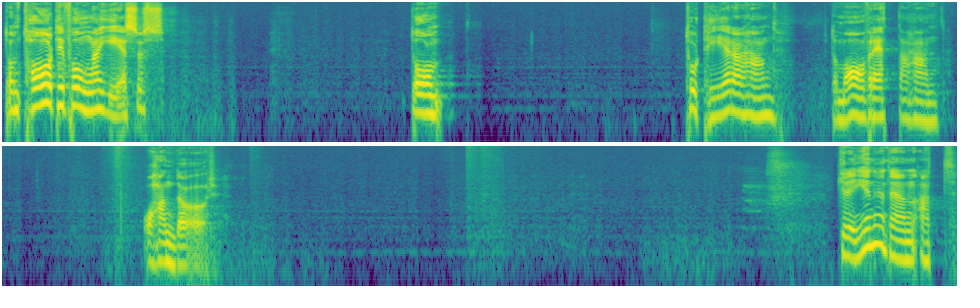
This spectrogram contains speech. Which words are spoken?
De tar till fånga Jesus. De torterar han, de avrättar han och han dör. Grejen är den att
